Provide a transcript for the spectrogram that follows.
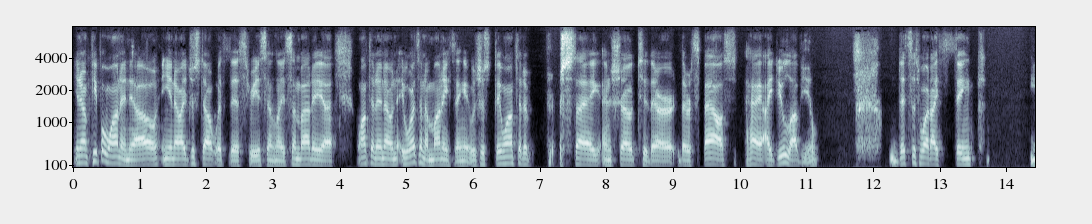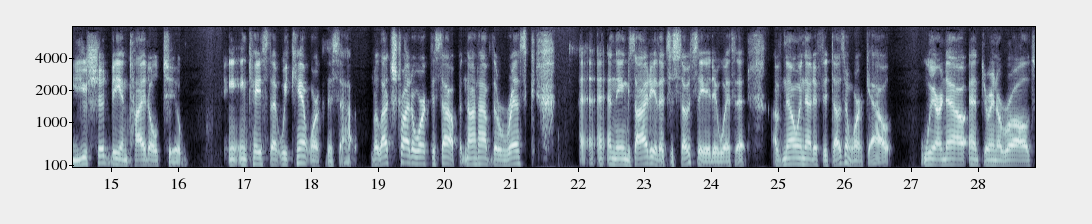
You know, people want to know. You know, I just dealt with this recently. Somebody uh, wanted to know. It wasn't a money thing. It was just they wanted to say and show to their their spouse, "Hey, I do love you. This is what I think you should be entitled to, in, in case that we can't work this out. But let's try to work this out, but not have the risk." And the anxiety that's associated with it of knowing that if it doesn't work out, we are now entering a world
